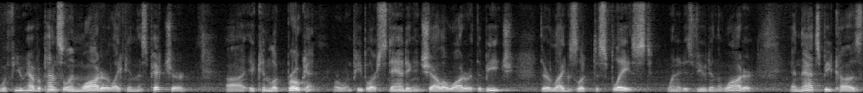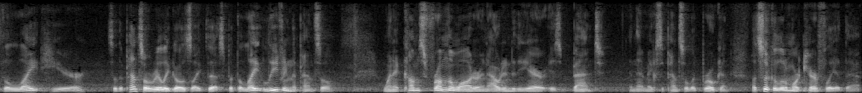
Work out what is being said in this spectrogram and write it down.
if you have a pencil in water, like in this picture, uh, it can look broken. Or when people are standing in shallow water at the beach, their legs look displaced when it is viewed in the water. And that's because the light here, so the pencil really goes like this, but the light leaving the pencil, when it comes from the water and out into the air, is bent and that makes the pencil look broken. Let's look a little more carefully at that.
